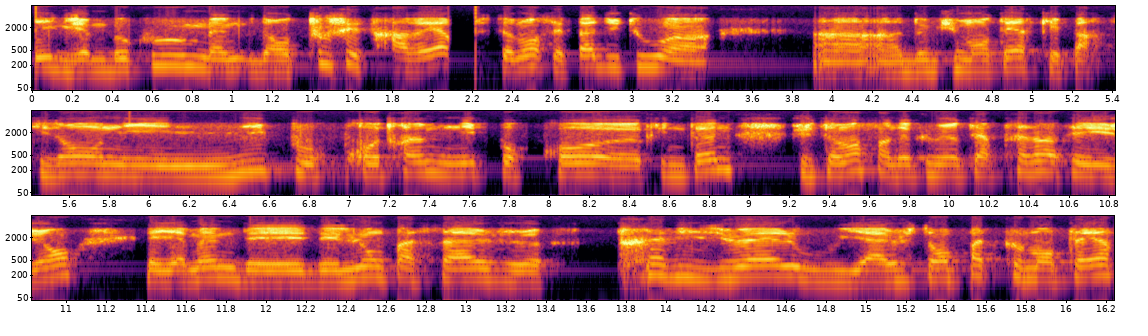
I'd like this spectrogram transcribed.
pays que j'aime beaucoup, même dans tous ses travers. Justement, c'est pas du tout un, documentaire qui est partisan ni, pour pro-Trump ni pour pro-Clinton. Justement, c'est un documentaire très intelligent et il y a même des longs passages très visuels où il y a justement pas de commentaires.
